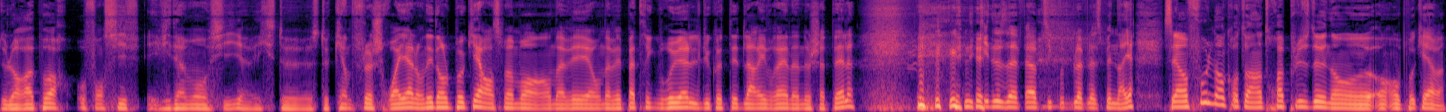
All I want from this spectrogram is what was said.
De leur rapport offensif, évidemment aussi, avec cette, quinte flush royale. On est dans le poker en ce moment. On avait, on avait Patrick Bruel du côté de la riveraine à Neuchâtel. qui nous a fait un petit coup de bluff la semaine dernière. C'est un full, non, quand on a un 3 plus 2 non, euh, en, en poker?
